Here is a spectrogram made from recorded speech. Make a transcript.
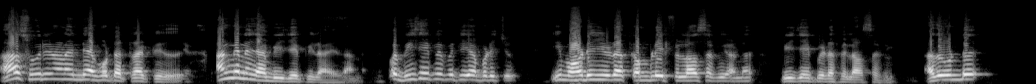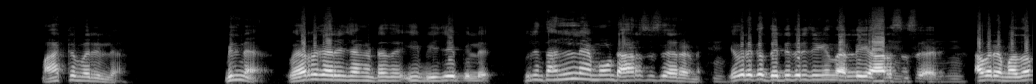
ആ സൂര്യനാണ് എന്നെ അങ്ങോട്ട് അട്രാക്ട് ചെയ്തത്. അങ്ങനെ ഞാൻ ബി ജെ പിയിലായതാണ്. അപ്പോൾ ബി ജെ പിയെ പറ്റി ഞാൻ പഠിച്ചു. ഈ മോഡിജിയുടെ കംപ്ലീറ്റ് ഫിലോസഫിയാണ് ബി ജെ പിയുടെ ഫിലോസഫി അതുകൊണ്ട് മാറ്റം വരില്ല. പിന്നെ വേറൊരു കാര്യം ഞാൻ കണ്ടത് ഈ ബി ജെ പിയിൽ ഒരു നല്ല എമൗണ്ട് ആർ എസ് എസ്സുകാരാണ്. ഇവരൊക്കെ തെറ്റിദ്ധരിച്ചിരിക്കുന്ന നല്ല ഈ ആർ എസ് എസ്സുകാർ. അവരെ മതം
